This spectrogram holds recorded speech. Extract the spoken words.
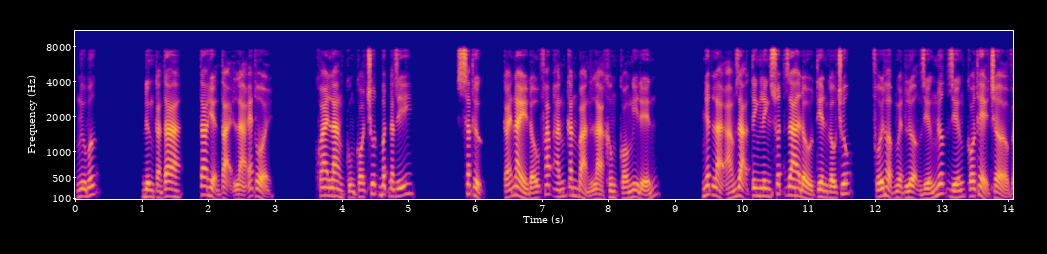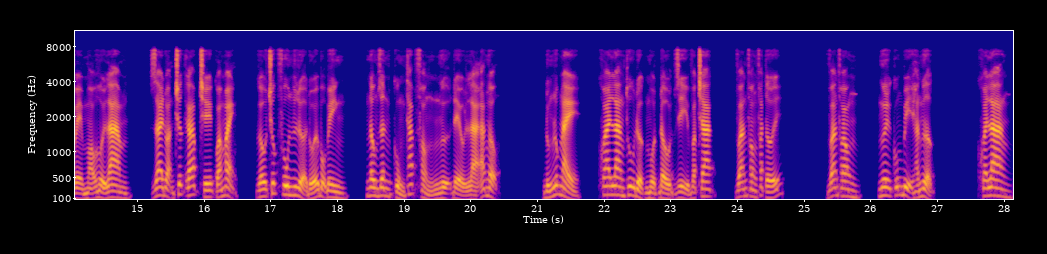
Ngư bức. Đừng cản ta, ta hiện tại là ép tuổi. Khoai lang cũng có chút bất đắc dĩ. Xác thực, cái này đấu pháp hắn căn bản là không có nghĩ đến. Nhất là ám dạ tinh linh xuất ra đầu tiên gấu trúc, phối hợp nguyệt lượng giếng nước giếng có thể trở về máu hồi lam, giai đoạn trước gáp chế quá mạnh, gấu trúc phun lửa đối bộ binh, nông dân cùng tháp phòng ngự đều là ác ngộng. Đúng lúc này, khoai lang thu được một đầu dị vặt chát, Vãn Phong phát tới. Vãn Phong, ngươi cũng bị hắn ngược. Khoai lang,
